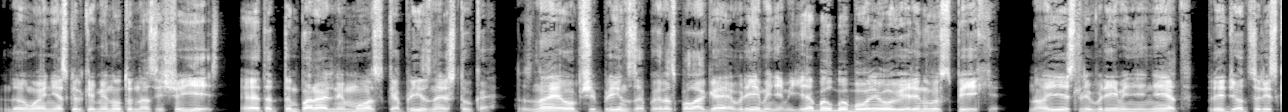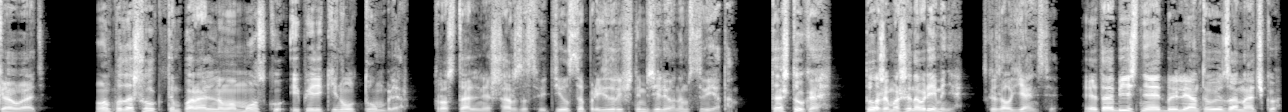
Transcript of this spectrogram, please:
Думаю, несколько минут у нас еще есть. Этот темпоральный мозг — капризная штука. Зная общий принцип и располагая временем, я был бы более уверен в успехе. Но если времени нет, придется рисковать. Он подошел к темпоральному мозгу и перекинул тумблер. Хрустальный шар засветился призрачным зеленым светом. «Та штука! «Тоже машина времени», — сказал Янси. «Это объясняет бриллиантовую заначку.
